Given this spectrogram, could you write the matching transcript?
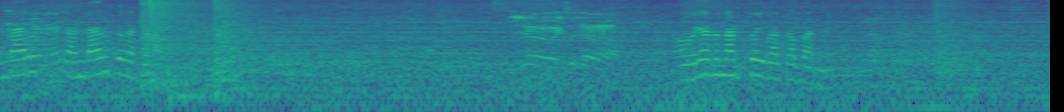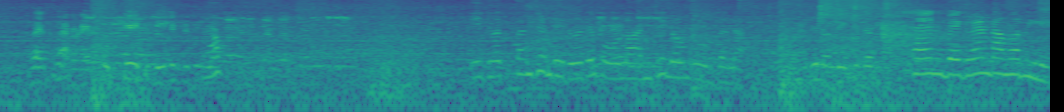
രണ്ടായിരം രണ്ടായിരം റുപ്യ കെട്ടണം. ഓരോ നടത്തു ഒഴിവാക്കാൻ പറഞ്ഞു. ഇരുപത്തഞ്ചുണ്ട് ഇരുപത് പോളോ അഞ്ച് കിലോ കൂടുതലാണ് ഹാൻഡ് ബാഗ് വേണ്ടാന്ന് പറഞ്ഞില്ലേ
